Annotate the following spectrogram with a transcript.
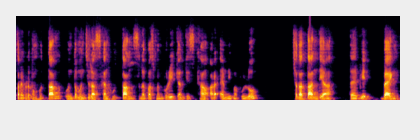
daripada penghutang untuk menjelaskan hutang selepas memberikan diskaun RM50. Catatan dia, debit bank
